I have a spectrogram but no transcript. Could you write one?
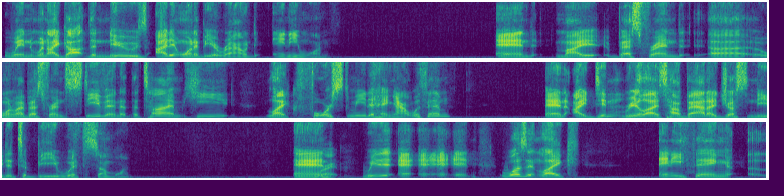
when when I got the news, I didn't want to be around anyone. And my best friend uh, one of my best friends steven at the time he like forced me to hang out with him. And i didn't realize how bad i just needed to be with someone. And right. we it, it, wasn't like anything uh,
